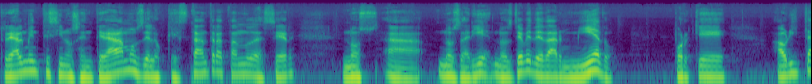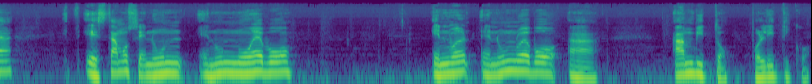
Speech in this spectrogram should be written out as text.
realmente si nos enteráramos de lo que están tratando de hacer, nos, ah, nos, daría, nos debe de dar miedo, porque ahorita estamos en un, en un nuevo en, un nuevo ah, ámbito político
